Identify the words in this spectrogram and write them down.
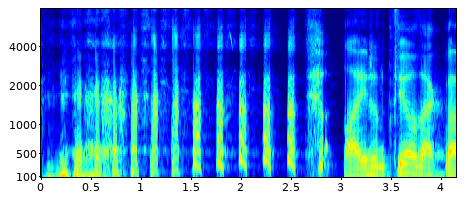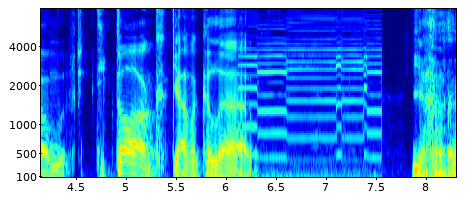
Ayrıntıya odaklandı. TikTok gel bakalım. Ya.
